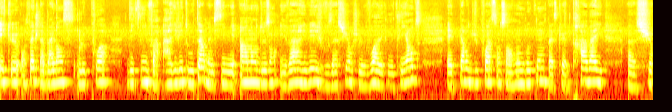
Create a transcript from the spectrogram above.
Et que, en fait, la balance, le poids, d'équilibre va arriver tôt ou tard, même s'il met un an, deux ans, il va arriver, je vous assure, je le vois avec mes clientes. Elles perdent du poids sans s'en rendre compte parce qu'elles travaillent euh, sur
